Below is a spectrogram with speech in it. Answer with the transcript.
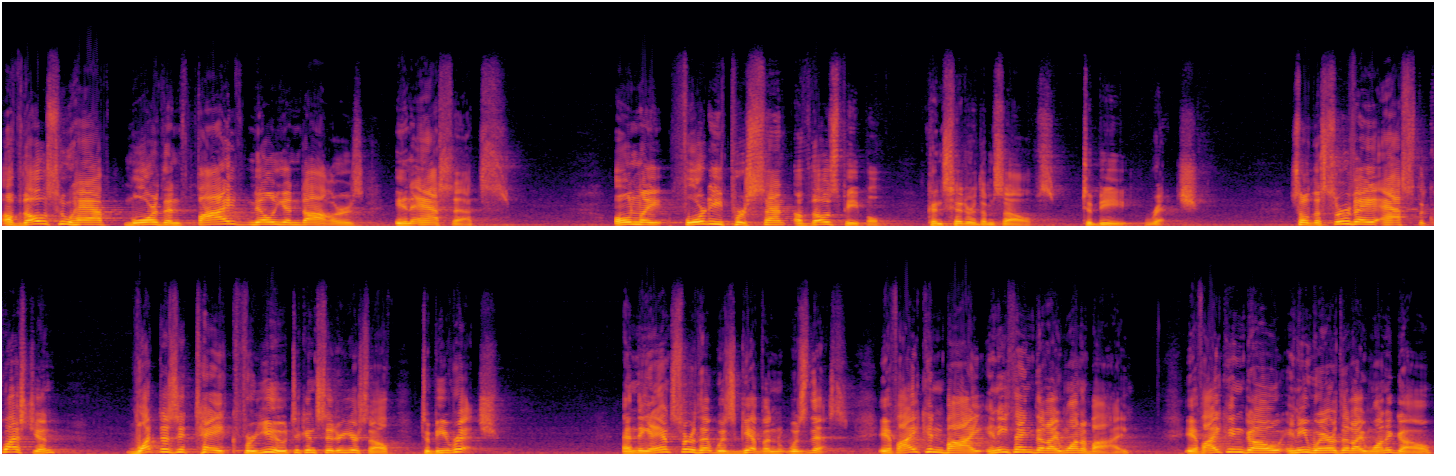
Of those who have more than $5 million in assets, only 40% of those people consider themselves to be rich. So the survey asked the question what does it take for you to consider yourself to be rich? And the answer that was given was this if I can buy anything that I want to buy, if I can go anywhere that I want to go,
